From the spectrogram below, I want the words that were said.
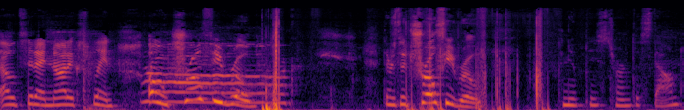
else did I not explain? Oh, trophy road. There's a trophy road. Can you please turn this down?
